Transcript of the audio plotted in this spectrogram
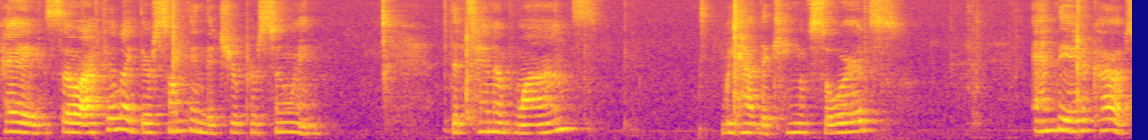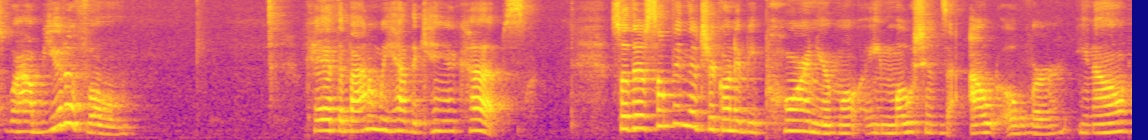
Okay, so I feel like there's something that you're pursuing. The Ten of Wands. We have the King of Swords. And the Eight of Cups. Wow, beautiful. Okay, at the bottom we have the King of Cups. So there's something that you're going to be pouring your emotions out over, you know.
